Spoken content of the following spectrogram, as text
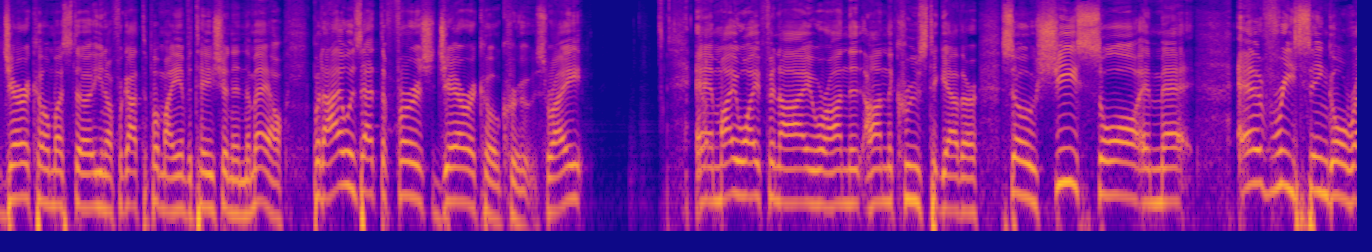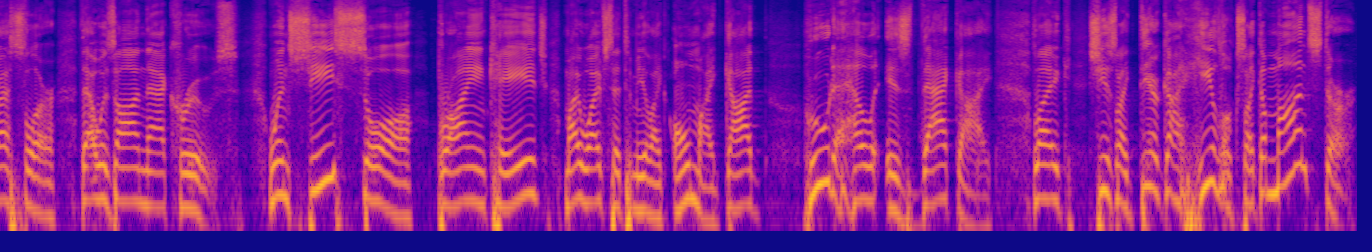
Jericho must have you know forgot to put my invitation in the mail. But i was at the first jericho cruise right? And my wife and I were on the on the cruise together. So she saw and met every single wrestler that was on that cruise. When she saw Brian Cage, my wife said to me like, "Oh my god, who the hell is that guy? Like, she's like, dear God, he looks like a monster.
